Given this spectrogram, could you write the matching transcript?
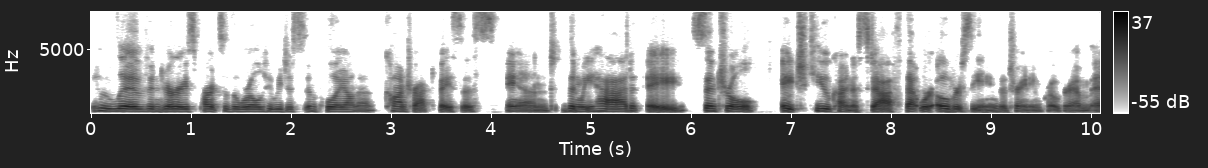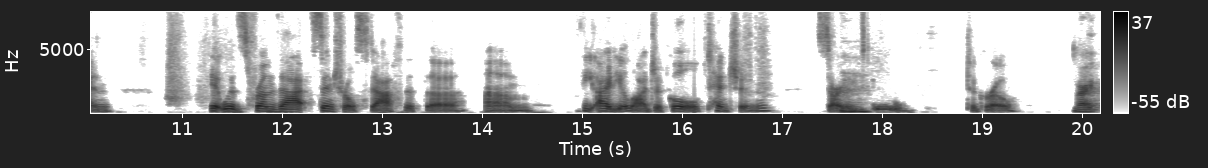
who live in various parts of the world who we just employ on a contract basis. And then we had a central HQ kind of staff that were overseeing the training program. And it was from that central staff that the um, the ideological tension started mm. to to grow. Right.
